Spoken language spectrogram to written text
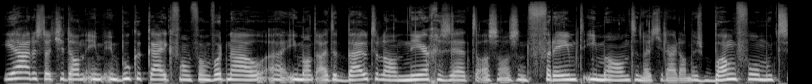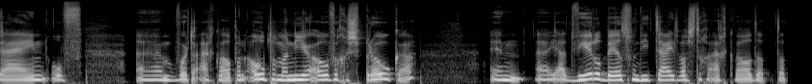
ja, dus dat je dan in, in boeken kijkt van, van wordt nou eh, iemand uit het buitenland neergezet als, als een vreemd iemand en dat je daar dan dus bang voor moet zijn of ehm, wordt er eigenlijk wel op een open manier over gesproken. En eh, ja, het wereldbeeld van die tijd was toch eigenlijk wel dat, dat,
